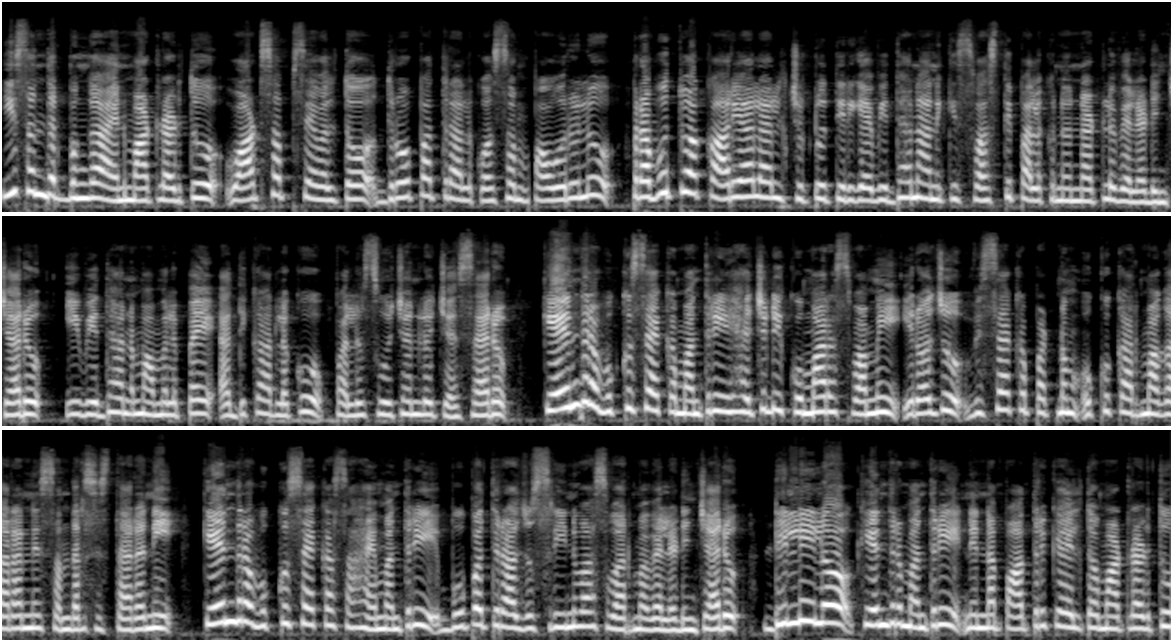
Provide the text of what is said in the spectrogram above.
ఈ సందర్భంగా ఆయన మాట్లాడుతూ వాట్సాప్ సేవలతో ధ్రువపత్రాల కోసం పౌరులు ప్రభుత్వ కార్యాలయాల చుట్టూ తిరిగే విధానానికి స్వస్తి పలకనున్నట్లు వెల్లడించారు. ఈ విధానం అమలుపై అధికారులకు పలు సూచనలు చేశారు. కేంద్ర ఉక్కు శాఖ మంత్రి హెచ్డి కుమారస్వామి ఈరోజు విశాఖపట్నం ఉక్కు కర్మాగారాన్ని సందర్శిస్తారని కేంద్ర ఉక్కు శాఖ సహాయ మంత్రి భూపతిరాజు శ్రీనివాస్ వర్మ వెల్లడించారు. ఢిల్లీలో కేంద్ర మంత్రి నిన్న పాతికేయులతో మాట్లాడుతూ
